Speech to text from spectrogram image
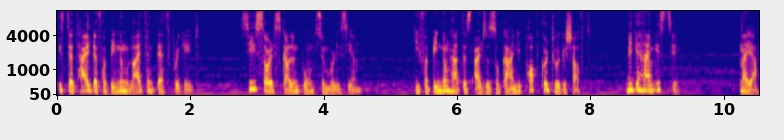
ist er Teil der Verbindung Life and Death Brigade. Sie soll Skull and Bones symbolisieren. Die Verbindung hat es also sogar in die Popkultur geschafft. Wie geheim ist sie? Naja,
